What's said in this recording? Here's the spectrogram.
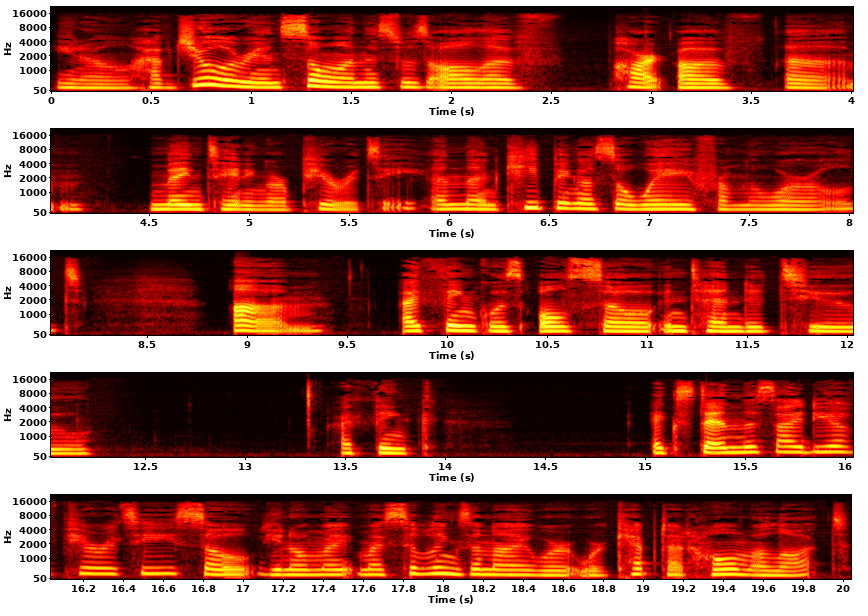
you know, have jewelry and so on. This was all of part of um, maintaining our purity and then keeping us away from the world, um, I think was also intended to, I think, extend this idea of purity. So, you know, my, my siblings and I were, were kept at home a lot,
